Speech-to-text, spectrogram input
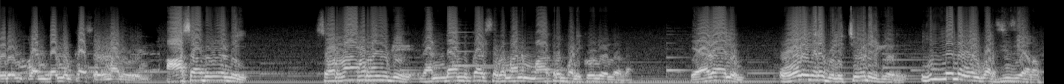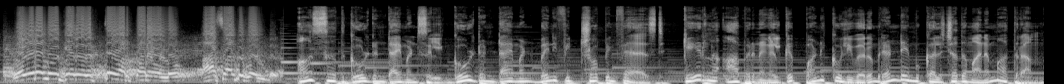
വെറും രണ്ടേ മുക്കാൽ ശതമാനം ആസാദ് ഗോൾഡിൽ സ്വർണാഭരണങ്ങൾക്ക് രണ്ടേ മുക്കാൽ ശതമാനം മാത്രം പണിക്കൂലി ഉള്ളതാ ഏതായാലും ഓളിങ്ങനെ വിളിച്ചുകൊണ്ടിരിക്കുകയാണ് ഇന്നെ പോയി പർച്ചേസ് ചെയ്യണം. എവിടെ നോക്കിയാലും ഒറ്റ വർത്താനേ ഉള്ളൂ ആസാദ് ഗോൾഡ്. ആസാദ് ഗോൾഡൻ ഡയമണ്ട്സിൽ golden diamond benefit shopping fest. Kerala ആഭരണങ്ങൾക്ക് പണിക്കൂലി വെറും രണ്ടേ മുക്കാൽ ശതമാനം മാത്രം.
